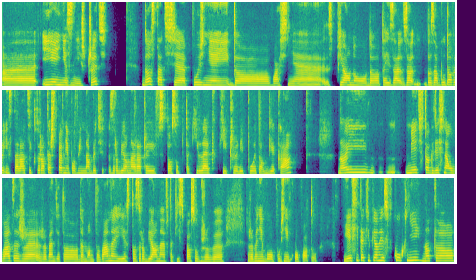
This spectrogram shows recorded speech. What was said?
e, i jej nie zniszczyć. Dostać się później do właśnie pionu, do tej za, za, do zabudowy instalacji, która też pewnie powinna być zrobiona raczej w sposób taki lekki, czyli płytą GK no i mieć to gdzieś na uwadze, że, że będzie to demontowane i jest to zrobione w taki sposób, żeby, żeby nie było później kłopotu. Jeśli taki pion jest w kuchni, no to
